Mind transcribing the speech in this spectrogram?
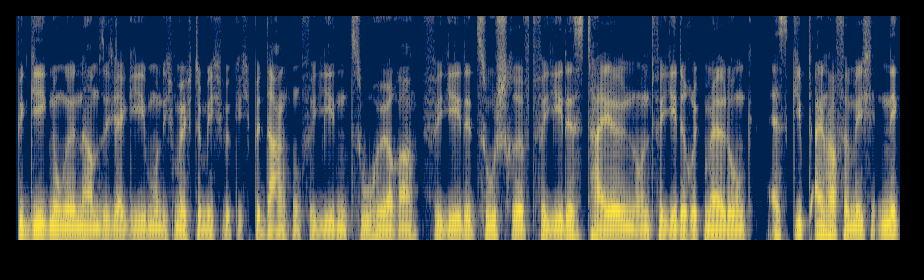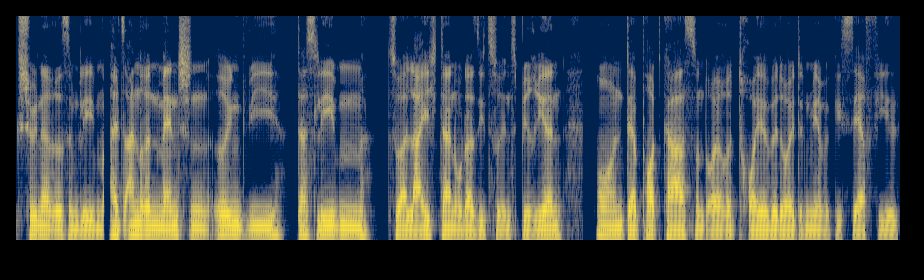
Begegnungen haben sich ergeben und ich möchte mich wirklich bedanken für jeden Zuhörer, für jede Zuschrift, für jedes Teilen und für jede Rückmeldung. Es gibt einfach für mich nichts Schöneres im Leben, als anderen Menschen irgendwie das Leben zu erleichtern oder sie zu inspirieren. Und der Podcast und eure Treue bedeutet mir wirklich sehr viel.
